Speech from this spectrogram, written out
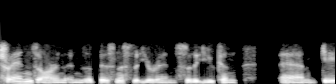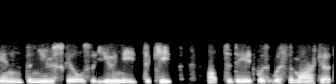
trends are in, in the business that you're in, so that you can um, gain the new skills that you need to keep up to date with with the market.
